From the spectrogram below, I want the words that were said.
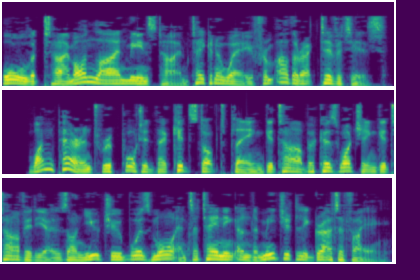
All that time online means time taken away from other activities. One parent reported their kid stopped playing guitar because watching guitar videos on YouTube was more entertaining and immediately gratifying.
